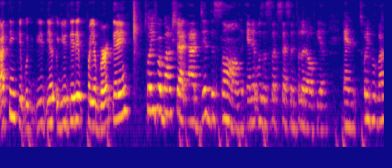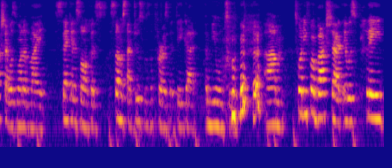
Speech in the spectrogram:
I think it would, you, you did it for your birthday. 24 box Buckshot, I did the song, and it was a success in Philadelphia. And 24 box Buckshot was one of my second song because Summer Stop Juice was the first that they got immune to. um, 24 Buckshot, it was played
